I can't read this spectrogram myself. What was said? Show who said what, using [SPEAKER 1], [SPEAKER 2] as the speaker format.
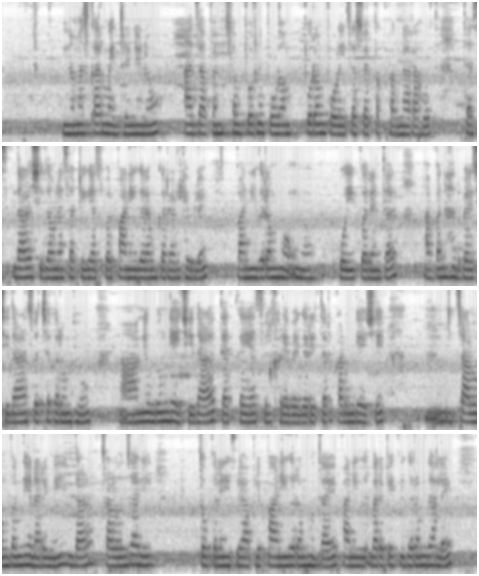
[SPEAKER 1] नमस्कार मैत्रिणींनो आज आपण संपूर्ण पोळम पुरणपोळीचा स्वयंपाक बघणार आहोत. त्यास डाळ शिजवण्यासाठी गॅसवर पाणी गरम करायला ठेवलं आहे पाणी गरम हो-, हो होईपर्यंत आपण हरभऱ्याची डाळ स्वच्छ करून घेऊ. निवडून घ्यायची डाळ त्यात काही असेल खडे वगैरे तर काढून घ्यायचे. चाळून पण घेणार आहे मी डाळ. चाळून झाली तोपर्यंत इकडे आपले पाणी गरम होत आहे. पाणी बऱ्यापैकी गरम झालं आहे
